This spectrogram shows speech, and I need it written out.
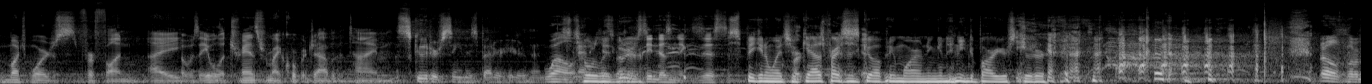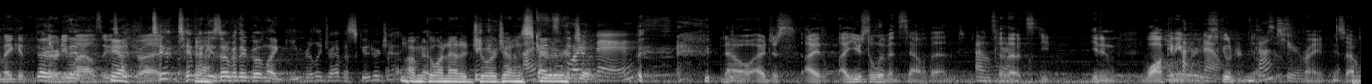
much more just for fun. I was able to transfer my corporate job at the time. The scooter scene is better here than Well, Totally scooter better. scene doesn't exist. Speaking of which, if gas prices go up anymore, I'm going to need to borrow your scooter. I don't know if it'll make it 30 the- miles each yeah. to drive. Ti- Tiffany's over there going like, "You really drive a scooter, Jack?" I'm going out of Georgia on a I scooter. support this. No, I just I, I used to live in South End, and so that's you, you didn't walk Yeah, anywhere. You no. scootered Got places, you. right? So,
